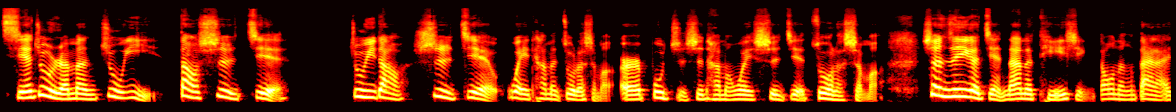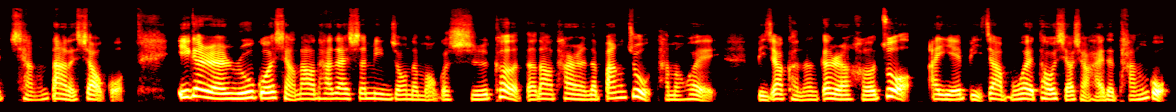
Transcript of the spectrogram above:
协助人们注意到世界，注意到世界为他们做了什么，而不只是他们为世界做了什么。甚至一个简单的提醒都能带来强大的效果。一个人如果想到他在生命中的某个时刻得到他人的帮助，他们会比较可能跟人合作啊，也比较不会偷小小孩的糖果。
